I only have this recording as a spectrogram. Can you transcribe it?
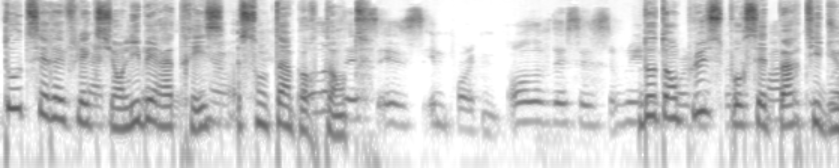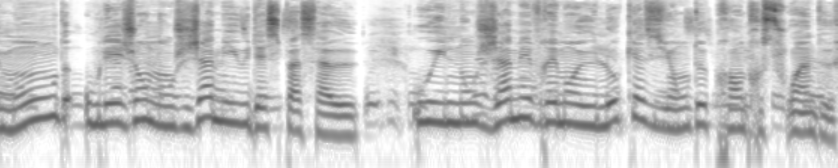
Toutes ces réflexions libératrices sont importantes. D'autant plus pour cette partie du monde où les gens n'ont jamais eu d'espace à eux, où ils n'ont jamais vraiment eu l'occasion de prendre soin d'eux,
